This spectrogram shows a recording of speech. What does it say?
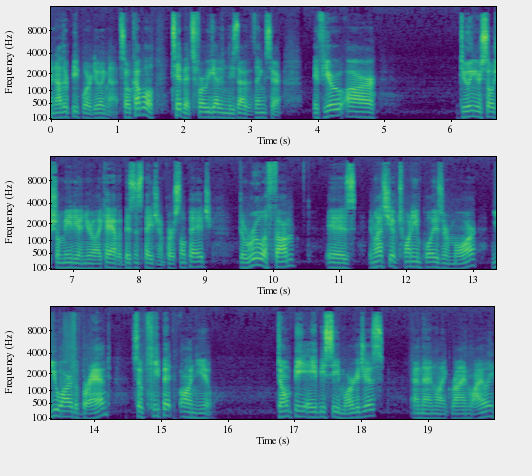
and other people are doing that. So a couple tidbits before we get into these other things here. If you are doing your social media and you're like, hey, I have a business page and a personal page, the rule of thumb is unless you have 20 employees or more, you are the brand. So keep it on you. Don't be ABC Mortgages and then like Ryan Wiley.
